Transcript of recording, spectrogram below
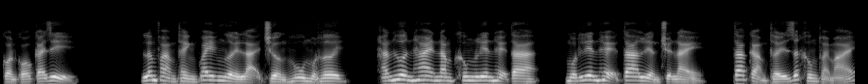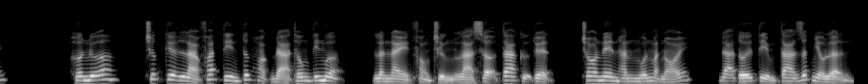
còn có cái gì? Lâm Phàm Thành quay người lại trường hu một hơi, hắn hơn 2 năm không liên hệ ta, một liên hệ ta liền chuyện này, ta cảm thấy rất không thoải mái. Hơn nữa, trước kia là phát tin tức hoặc đả thông tin mượn, lần này phỏng chừng là sợ ta cự tuyệt, cho nên hắn muốn mặt nói, đã tới tìm ta rất nhiều lần.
